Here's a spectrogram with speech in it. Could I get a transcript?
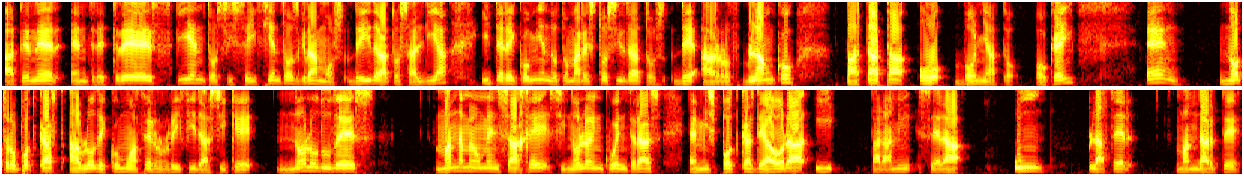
a tener entre 300 y 600 gramos de hidratos al día y te recomiendo tomar estos hidratos de arroz blanco, patata o boñato, ¿ok? En otro podcast hablo de cómo hacer un refeed, así que no lo dudes, mándame un mensaje si no lo encuentras en mis podcasts de ahora y para mí será un placer mandarte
